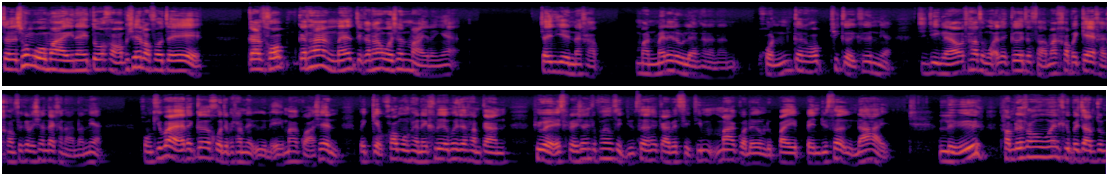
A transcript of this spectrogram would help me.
เจอช่องโหว่ใหม่ในตัวของ Apache Log4j กระทบกระทั่งแม้จะกระทั่งเวอร์ชันใหม่อะไรเงี้ยใจเย็นนะครับ มันไม่ได้รุนแรงขนาดนั้น ผลกระทบที่เกิดขึ้นเนี่ย จริงๆแล้วถ้าสมมติ attacker จะสามารถเข้าไปแก้ไข configuration ได้ขนาดนั้นเนี่ย ผมคิดว่า attacker ควรจะไปทำอย่างอื่นเองมากกว่า เช่น ไปเก็บข้อมูลภายในเครื่องเพื่อจะทำการ privilege escalation คือเพิ่มสิทธิ์ user ให้กลายเป็นสิทธิ์ที่มากกว่าเดิม หรือไปเป็น user อื่นได้ หรือทำ lateral movement คือไปจำโจม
